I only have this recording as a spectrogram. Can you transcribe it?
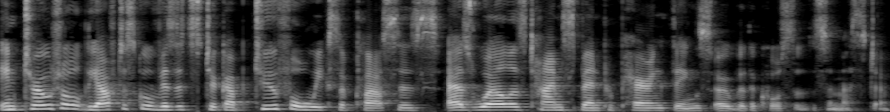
In total, the after school visits took up two full weeks of classes, as well as time spent preparing things over the course of the semester.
